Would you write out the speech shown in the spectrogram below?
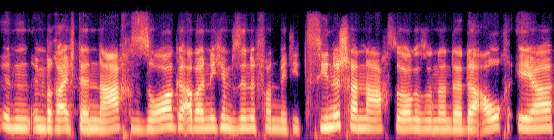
in, im Bereich der Nachsorge, aber nicht im Sinne von medizinischer Nachsorge, sondern da, da auch eher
